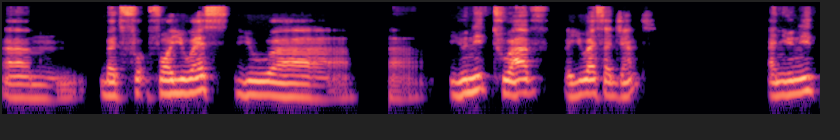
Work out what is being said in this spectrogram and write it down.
Um, but for for US, you uh, uh, you need to have a US agent, and you need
